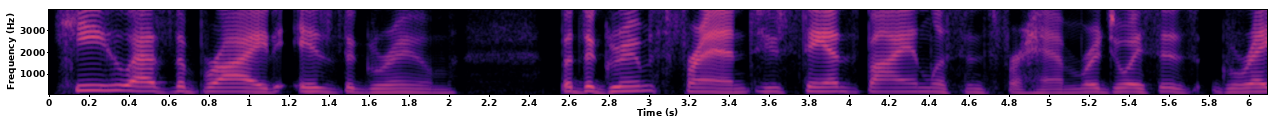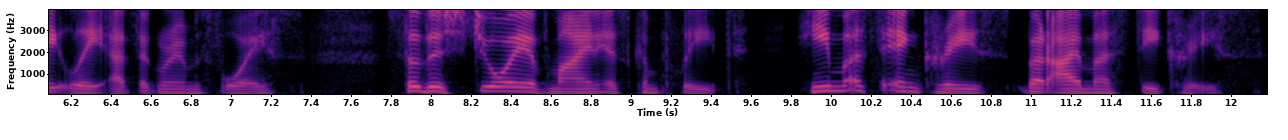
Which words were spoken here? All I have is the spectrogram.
He who has the bride is the groom. But the groom's friend, who stands by and listens for him, rejoices greatly at the groom's voice. So this joy of mine is complete. He must increase, but I must decrease.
